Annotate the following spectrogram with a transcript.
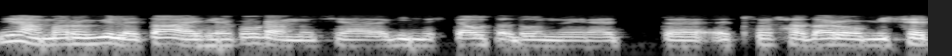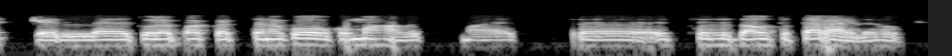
Ja ma arvan küll, et aeg ja kogemus ja kindlasti auto tundmine, et, et sa saad aru, mis hetkel tuleb hakata nagu hoogu maha võtma, et, et sa seda autot ära ei lõhuks.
